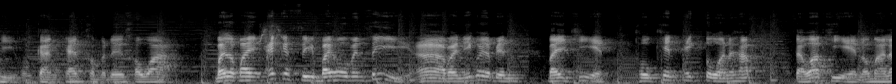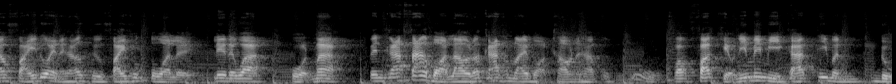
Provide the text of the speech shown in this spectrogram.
ถี่ของการแคสคอมมานเดอร์เข้าว่า ใบต่อไป Aggressive Biomancy อ่าใบนี้ก็จะเป็นใบ Create Token X ตัวนะครับ แต่ว่า Create เรามาแล้วไฟด้วยนะครับ ก็คือไฟทุกตัวเลย เรียกได้ว่าโหดมาก เป็นการสร้างบอร์ดเราแล้วการทำลายบอร์ดเขานะครับโอ้โหฟ้าเขียวนี่ไม่มีการ์ดที่มันดุ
